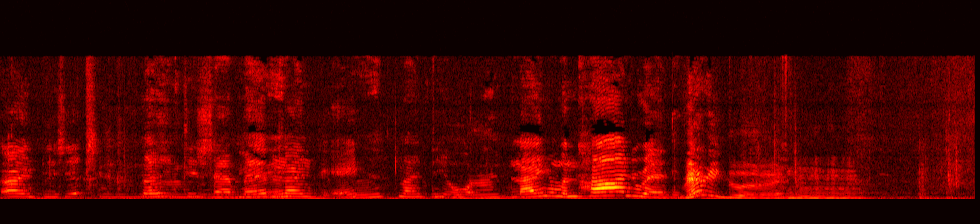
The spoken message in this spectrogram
96, 97, 98, 91, 100. Very good.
